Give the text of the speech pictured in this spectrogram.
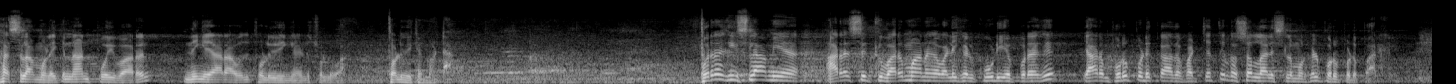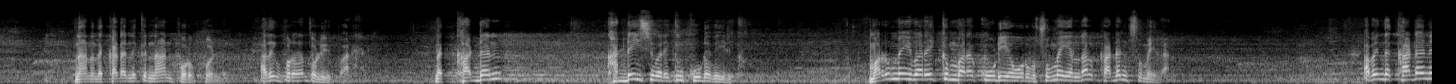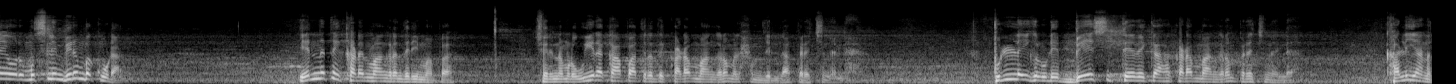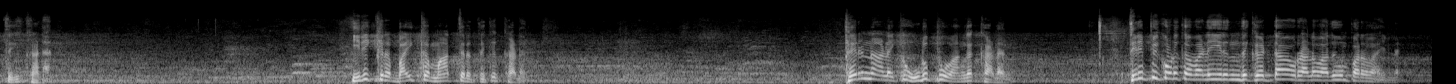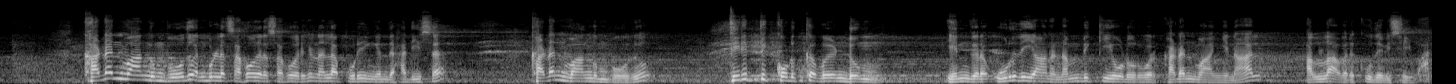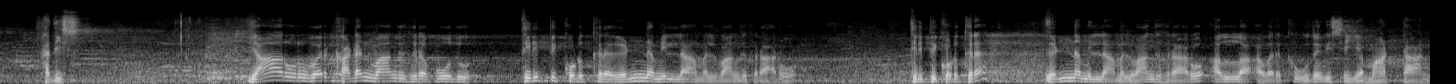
அஸ்லாம் வலைக்கும் நான் போய் வாரன் நீங்கள் யாராவது தொழுவீங்கன்னு சொல்லுவாங்க. தொழுவிக்க மாட்டாங்க. பிறகு இஸ்லாமிய அரசுக்கு வருமான வழிகள் கூடிய பிறகு யாரும் பொறுப்பெடுக்காத பட்சத்தில் ரசோல்லா அலிஸ்லாம் அவர்கள் பொறுப்பெடுப்பார்கள். நான் அந்த கடனுக்கு நான் பொறுப்பு அதுக்கு பிறகு தான் தொழுவிப்பார்கள். இந்த கடன் கடைசி வரைக்கும் கூடவே இருக்கும். மறுமை வரைக்கும் வரக்கூடிய ஒரு சுமை என்றால் கடன் சுமை தான். அப்ப இந்த கடனை ஒரு முஸ்லீம் விரும்பக்கூடாது. என்னத்துக்கு கடன் வாங்குறோம் தெரியுமாப்பா சரி நம்மளோட உயிரை காப்பாற்றுறதுக்கு கடன் வாங்குறோம் அலமதுல்லா பிரச்சனை இல்லை. பிள்ளைகளுடைய பேசிக் தேவைக்காக கடன் வாங்குறோம் பிரச்சனை இல்லை. கல்யாணத்துக்கு கடன். இருக்கிற பைக்கை மாத்துறதுக்கு கடன். பெருநாளைக்கு உடுப்பு வாங்க கடன். திருப்பி கொடுக்க வழி இருந்து கேட்டால் ஓரளவு அதுவும் பரவாயில்லை. கடன் வாங்கும் போது அன்புள்ள சகோதர சகோதரிகள் நல்லா புரியுங்க இந்த ஹதீஸை. கடன் வாங்கும் போது திருப்பி கொடுக்க வேண்டும் என்கிற உறுதியான நம்பிக்கையோடு ஒருவர் கடன் வாங்கினால் அல்லாஹ் அவருக்கு உதவி செய்வார் ஹதீஸ். யார் ஒருவர் கடன் வாங்குகிற போது திருப்பி கொடுக்கிற எண்ணம் இல்லாமல் வாங்குகிறாரோ திருப்பி கொடுக்கிற எண்ணம் இல்லாமல் வாங்குகிறாரோ அல்லாஹ் அவருக்கு உதவி செய்ய மாட்டான்.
